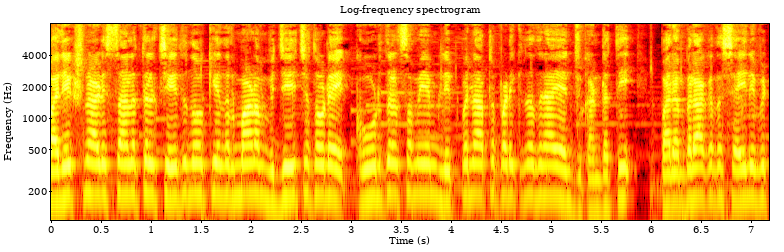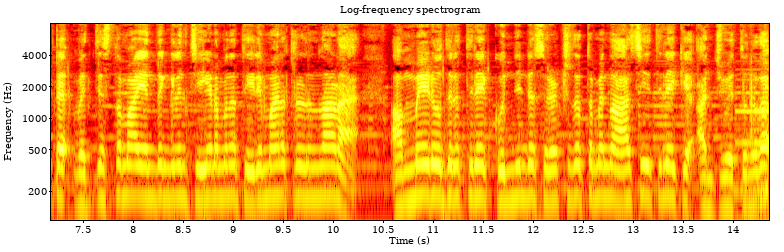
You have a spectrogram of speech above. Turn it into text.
പരീക്ഷണാടിസ്ഥാനത്തിൽ ചെയ്തു നോക്കിയ നിർമ്മാണം വിജയിച്ചതോടെ കൂടുതൽ സമയം ലിപ്പനാർട്ട് പഠിക്കുന്നതിനായി അഞ്ചു കണ്ടെത്തി. പരമ്പരാഗത ശൈലി വിട്ട് വ്യത്യസ്തമായി എന്തെങ്കിലും ചെയ്യണമെന്ന തീരുമാനത്തിൽ നിന്നാണ് അമ്മയുടെ ഉദരത്തിലെ കുഞ്ഞിന്റെ സുരക്ഷിതത്വം എന്ന ആശയത്തിലേക്ക് അഞ്ചു എത്തുന്നത്.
